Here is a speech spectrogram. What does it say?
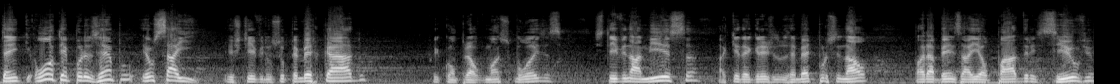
tem que. Ontem, por exemplo, eu saí. Eu estive no supermercado, fui comprar algumas coisas, estive na missa aqui da Igreja dos Remédios, por sinal, parabéns aí ao padre Silvio,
